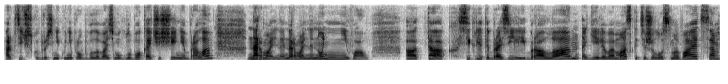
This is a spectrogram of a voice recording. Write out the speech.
Арктическую бруснику не пробовала, возьму. Глубокое очищение брала. Нормальное, нормальное, но не вау. А, так, секреты Бразилии брала. Гелевая маска, тяжело смывается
